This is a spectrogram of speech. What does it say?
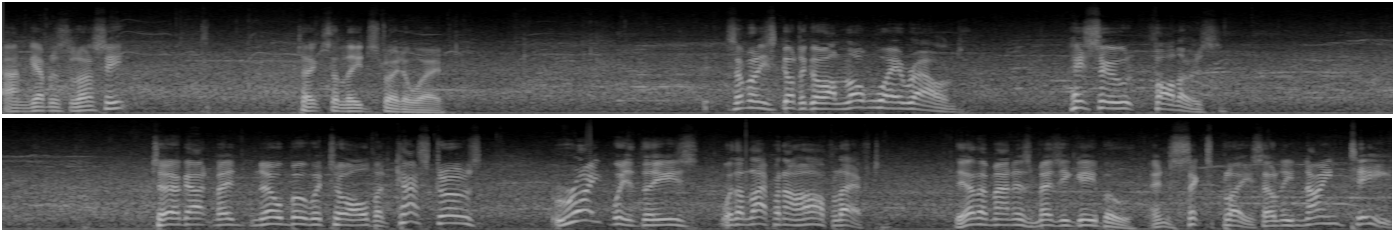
and Gebrselassie takes the lead straight away. Somebody's got to go a long way round. Hissou follows. Tergat made no move at all, but Castro's right with these with a lap and a half left. The other man is Mezi in sixth place, only 19.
